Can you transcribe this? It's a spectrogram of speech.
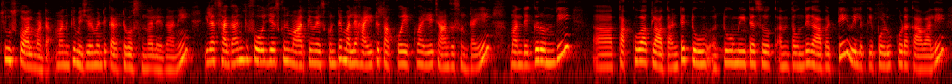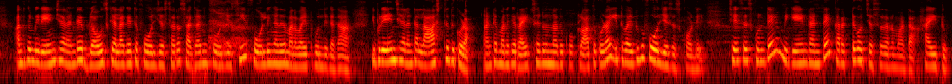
చూసుకోవాలన్నమాట. మనకి మెజర్మెంట్ కరెక్ట్గా వస్తుందా లేదా అని. ఇలా సగానికి ఫోల్డ్ చేసుకుని మార్కింగ్ వేసుకుంటే మళ్ళీ హైట్ తక్కువ ఎక్కువ అయ్యే ఛాన్సెస్ ఉంటాయి. మన దగ్గర ఉంది తక్కువ క్లాత్ అంటే టూ టూ మీటర్స్ అంత ఉంది కాబట్టి వీళ్ళకి పొడుగు కూడా కావాలి. అందుకని మీరు ఏం చేయాలంటే బ్లౌజ్కి ఎలాగైతే ఫోల్డ్ చేస్తారో సగానికి ఫోల్డ్ చేసి ఫోల్డింగ్ అనేది మన వైపుకు ఉంది కదా. ఇప్పుడు ఏం చేయాలంటే లాస్ట్ది కూడా అంటే మనకి రైట్ సైడ్ ఉన్నది క్లాత్ కూడా ఇటువైపుకి ఫోల్డ్ చేసేసుకోండి. చేసేసుకుంటే మీకు ఏంటంటే కరెక్ట్గా వచ్చేస్తుంది అనమాట హైటు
